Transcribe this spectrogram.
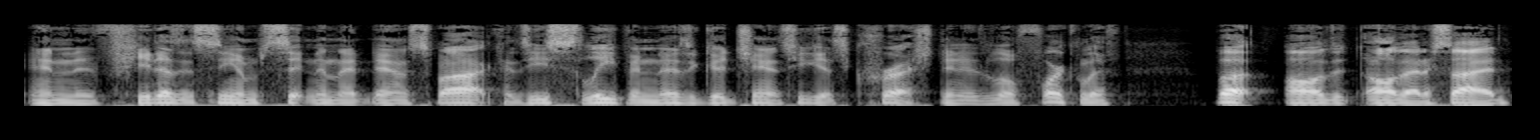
and if he doesn't see him sitting in that damn spot because he's sleeping, there's a good chance he gets crushed in his little forklift. But all the, all that aside,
